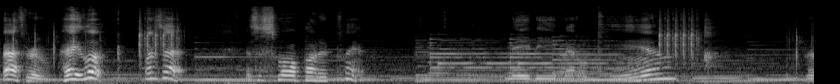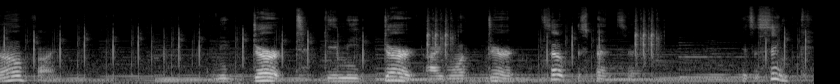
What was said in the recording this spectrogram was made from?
Bathroom. Hey, look! What's that? It's a small potted plant. Maybe metal can? No? Fine. I need dirt. Give me dirt. I want dirt. Soap dispenser. It's a sink.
